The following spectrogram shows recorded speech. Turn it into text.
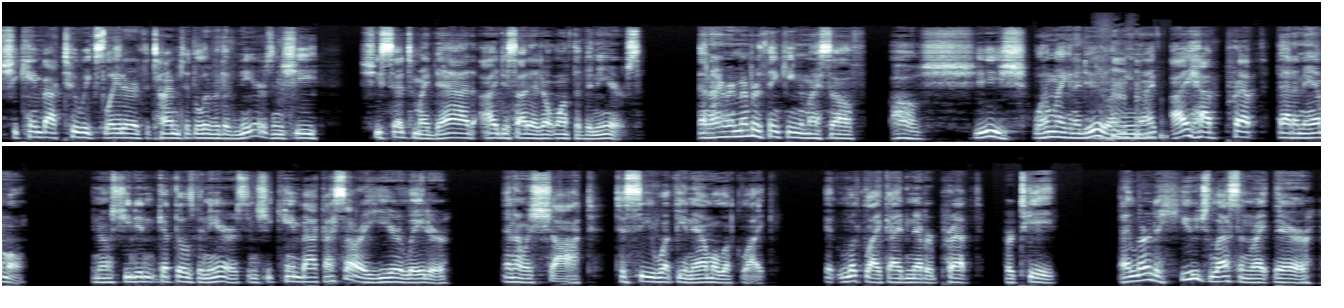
She came back two weeks later at the time to deliver the veneers and she, she said to my dad, I decided I don't want the veneers. And I remember thinking to myself, Oh, sheesh, what am I going to do? I mean, I, I have prepped that enamel. You know, she didn't get those veneers and she came back. I saw her a year later and I was shocked to see what the enamel looked like. It looked like I'd never prepped her teeth. I learned a huge lesson right there.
